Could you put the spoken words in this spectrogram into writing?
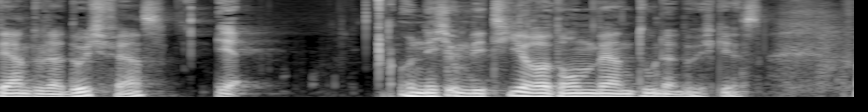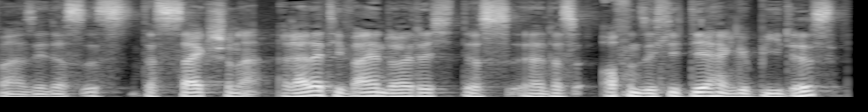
während du da durchfährst Ja. und nicht um die Tiere drum, während du da durchgehst. Quasi, das ist, das zeigt schon relativ eindeutig, dass äh, das offensichtlich deren Gebiet ist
